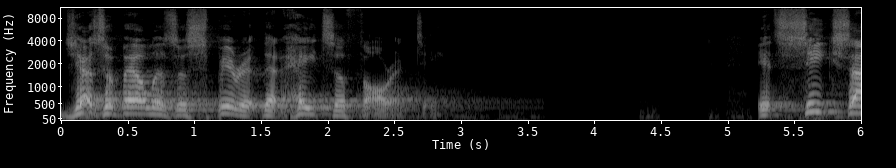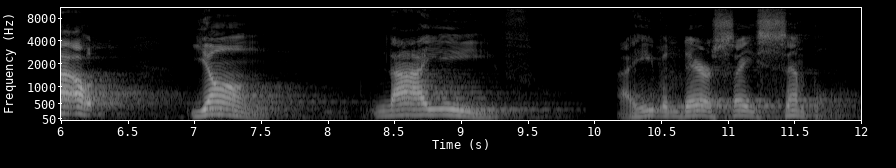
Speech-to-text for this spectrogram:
Jezebel is a spirit that hates authority. It seeks out young, naive, I even dare say simple,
